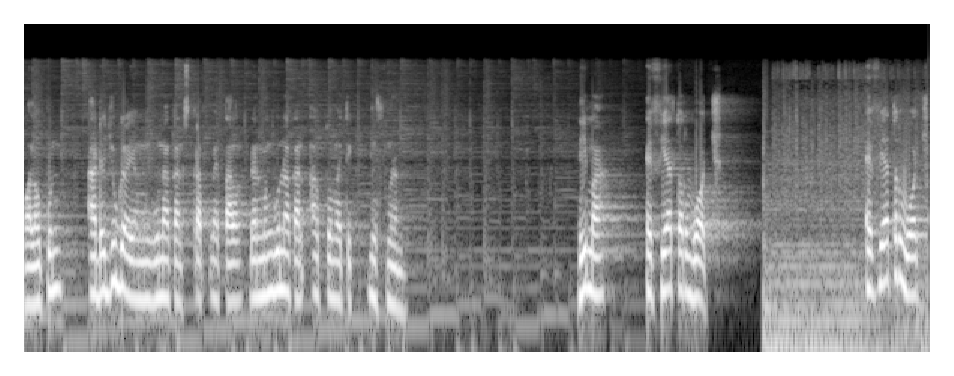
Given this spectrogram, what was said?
Walaupun ada juga yang menggunakan strap metal dan menggunakan automatic movement. 5. Aviator Watch Aviator Watch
